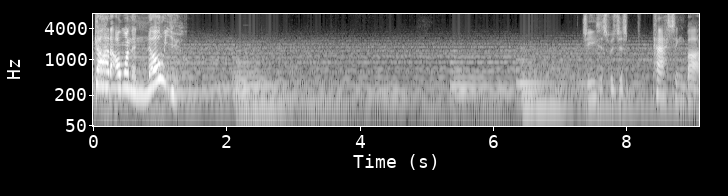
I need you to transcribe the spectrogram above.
God, I want to know you. Jesus was just passing by,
